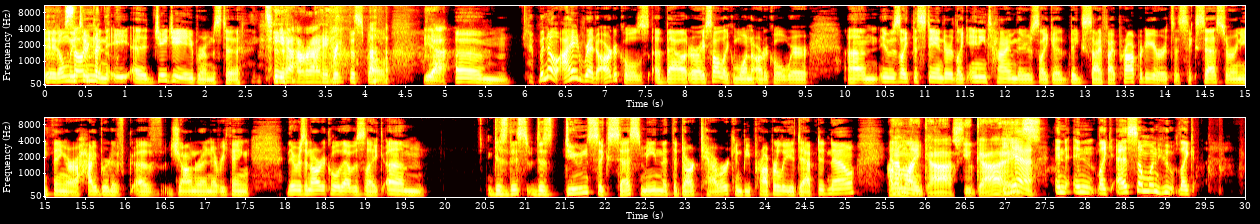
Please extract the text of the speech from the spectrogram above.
it only So took an a, J.J. Abrams to to yeah, right. break the spell. yeah. um but no i had read articles about or i saw like one article where um it was like the standard like anytime there's like a big sci-fi property or it's a success or anything or a hybrid of of genre and everything there was an article that was like um does this does Dune's success mean that the Dark Tower can be properly adapted now? And oh I'm my like, gosh, you guys. yeah, and and like as someone who like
